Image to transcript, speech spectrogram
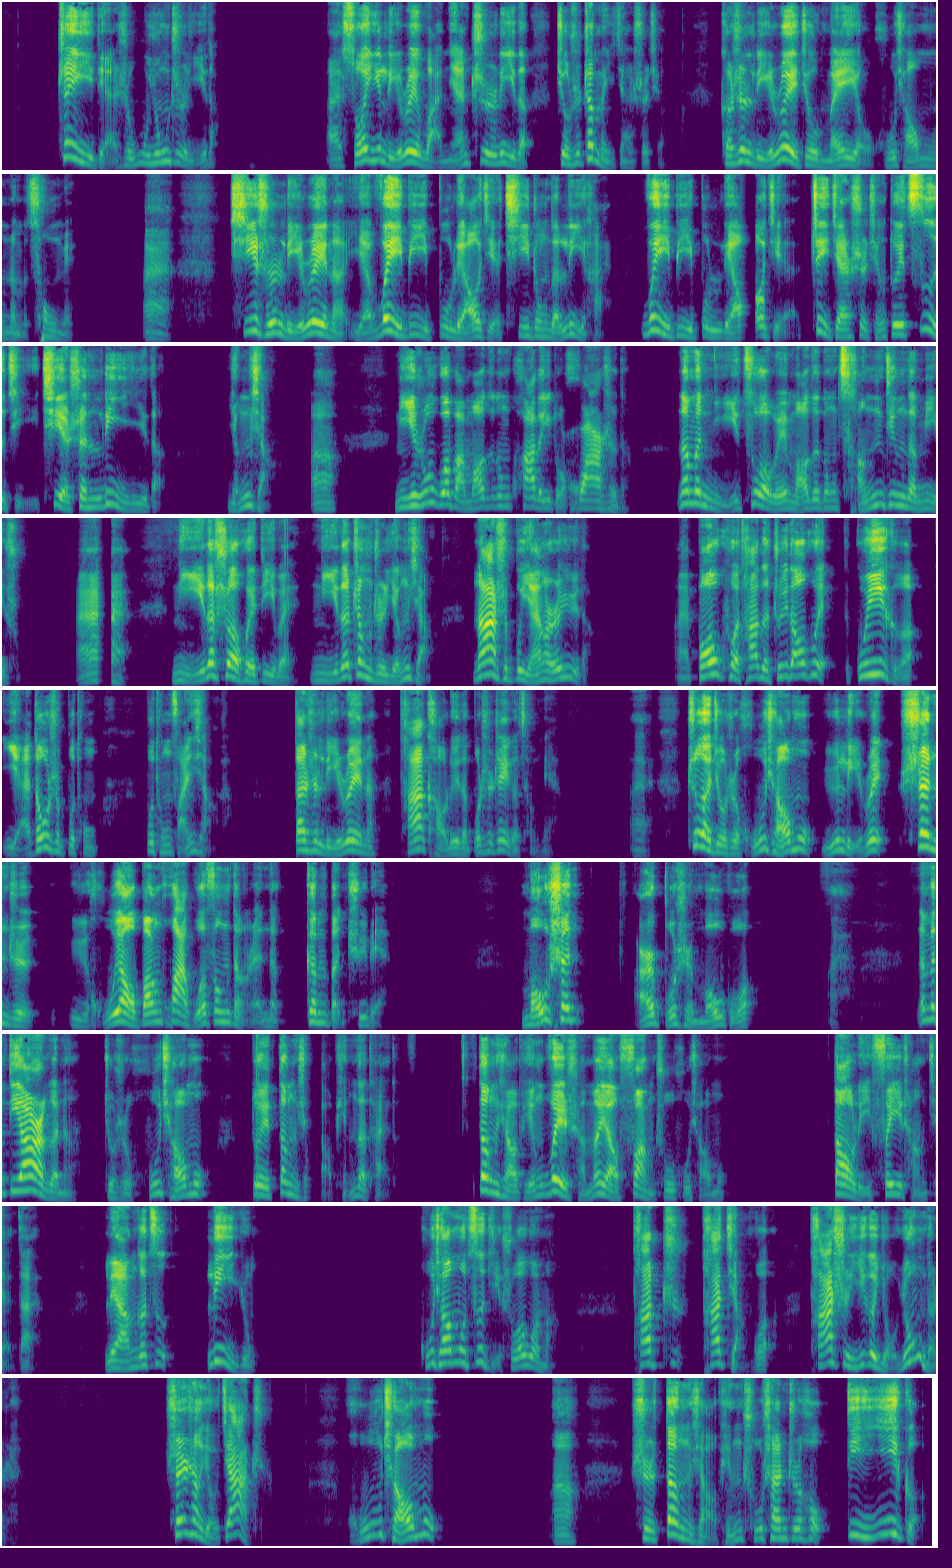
这一点是毋庸置疑的。哎，所以李锐晚年致力的就是这么一件事情。可是李锐就没有胡乔木那么聪明，哎，其实李锐呢也未必不了解其中的厉害，未必不了解这件事情对自己切身利益的影响啊。你如果把毛泽东夸的一朵花似的，那么你作为毛泽东曾经的秘书，哎，你的社会地位、你的政治影响，那是不言而喻的。哎，包括他的追悼会规格也都是不同、不同凡响的。但是李瑞呢，他考虑的不是这个层面。哎，这就是胡乔木与李瑞，甚至与胡耀邦、华国锋等人的根本区别：谋身而不是谋国。哎，那么第二个呢，就是胡乔木对邓小平的态度。邓小平为什么要放出胡乔木？道理非常简单，两个字：利用。胡乔木自己说过嘛，他知他讲过，他是一个有用的人，身上有价值。胡乔木啊，是邓小平出山之后第一个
